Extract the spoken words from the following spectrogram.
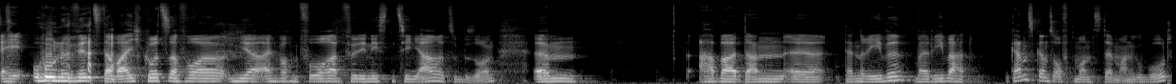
Ey, ohne Witz, da war ich kurz davor, mir einfach einen Vorrat für die nächsten 10 Jahre zu besorgen. Ähm, aber dann, äh, dann Rewe, weil Rewe hat ganz, ganz oft Monster im Angebot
